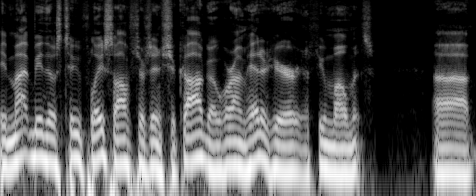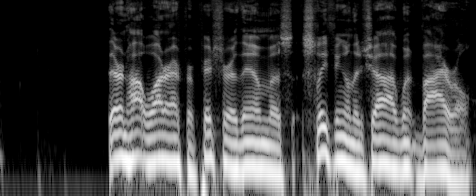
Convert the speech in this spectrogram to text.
it might be those two police officers in Chicago where I'm headed here in a few moments. Uh, they're in hot water after a picture of them uh, sleeping on the job went viral.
